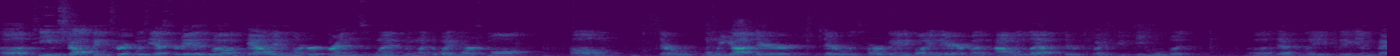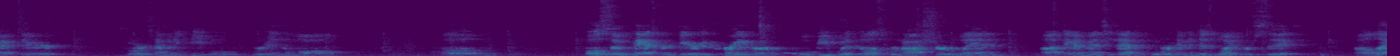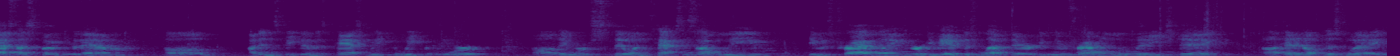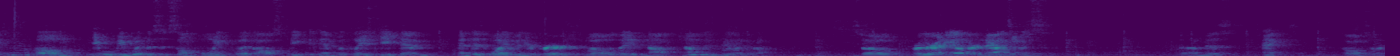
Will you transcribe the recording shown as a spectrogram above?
Uh, team shopping trip was yesterday as well, and Callie and one of her friends went, we went to White Marsh Mall. Um, there, when we got there, there was hardly anybody there, by the time we left, there was quite a few people, but, uh, definitely a big impact there as far as how many people were in the mall. Um, also, Pastor Gary Kramer will be with us. We're not sure when. Uh, I think I mentioned that before. Him and his wife were sick. Uh, last I spoke to them, um, I didn't speak to them this past week, the week before. Uh, they were still in Texas, I believe. He was traveling, or he may have just left there. He, they were traveling a little bit each day, uh, headed up this way. Um, he will be with us at some point, but I'll speak to him. But please keep him and his wife in your prayers as well, as they have not, not been feeling well. So, are there any other announcements that I missed? Hank? Oh, I'm sorry.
